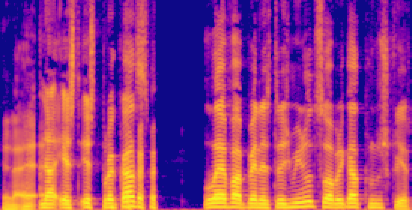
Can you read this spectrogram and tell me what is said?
Era, é- Não, este, este por acaso leva apenas 3 minutos. Obrigado por nos escolher.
